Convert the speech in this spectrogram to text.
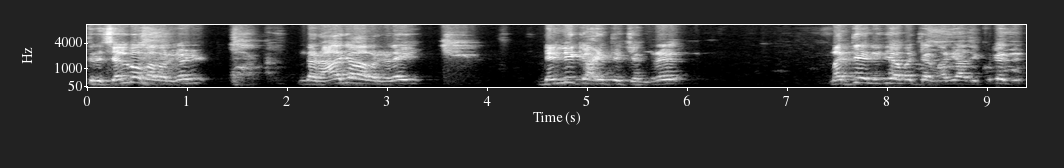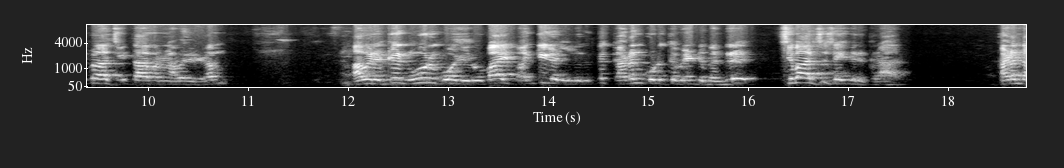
திரு செல்வம் அவர்கள் இந்த ராஜா அவர்களை டெல்லிக்கு அழைத்து சென்று மத்திய நிதி அமைச்சர் மரியாதைக்குரிய நிர்மலா சீதாராமன் அவர்களிடம் அவருக்கு நூறு கோடி ரூபாய் வங்கிகளில் இருந்து கடன் கொடுக்க வேண்டும் என்று சிபார்சு செய்திருக்கிறார். கடந்த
